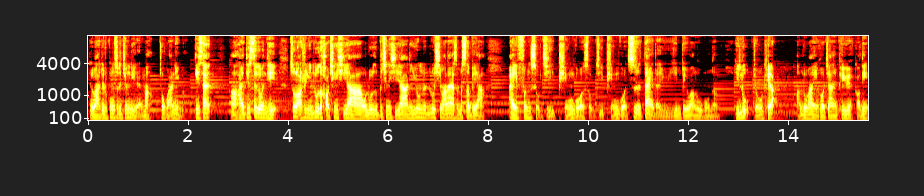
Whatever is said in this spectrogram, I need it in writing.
对吧？就是公司的经理人嘛，做管理嘛。第三啊，还有第四个问题，周老师你录的好清晰啊，我录的不清晰啊，你用的录喜马拉雅什么设备啊？iPhone 手机、苹果手机、苹果自带的语音备忘录功能，一录就 OK 了啊，录完以后加点配乐搞定。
